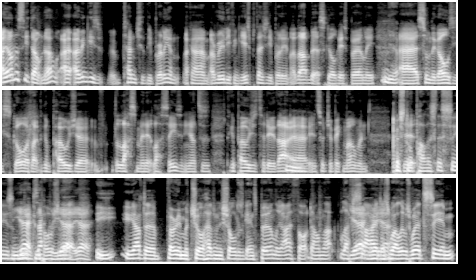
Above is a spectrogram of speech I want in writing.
I honestly don't know. I, I think he's potentially brilliant. Like um, I really think he is potentially brilliant. Like that bit of skill against Burnley, Yeah. uh, some of the goals he scored, like the composure, the last minute last season. You know, to, the composure to do that Mm. uh, in such a big moment. Crystal to- Palace this season. Yeah, exactly. Yeah, yeah. He he had a very mature head on his shoulders against Burnley. I thought down that left Yeah, side yeah, as well. It was weird to see him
